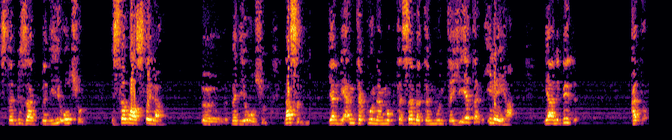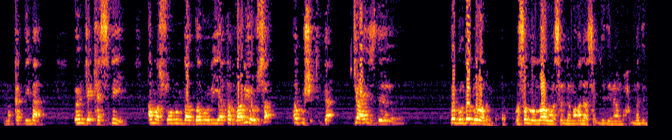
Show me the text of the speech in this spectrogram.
İster bizzat bedihi olsun, ister vasıtayla e, bedihi olsun. Nasıl? Yani bir en tekune muktesebeten muntehiyeten ileyha. Yani bir kad, mukaddime önce kesbi ama sonunda daruriyata varıyorsa ha bu şekilde caizdir. Ve burada duralım. Ve sallallahu ve sellem ala seyyidina Muhammedin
